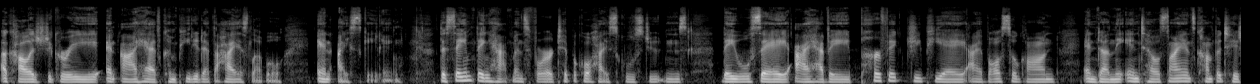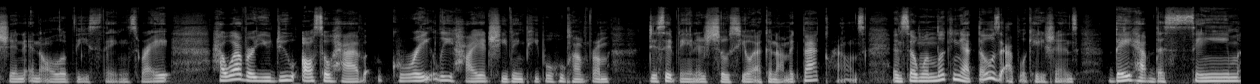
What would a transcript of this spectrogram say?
a college degree and I have competed at the highest level in ice skating. The same thing happens for typical high school students. They will say, I have a perfect GPA. I've also gone and done the Intel science competition and all of these things, right? However, you do also have greatly high people who come from disadvantaged socioeconomic backgrounds. And so when looking at those applications, they have the same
